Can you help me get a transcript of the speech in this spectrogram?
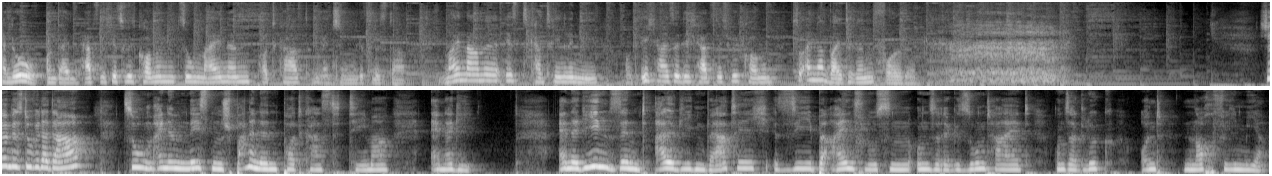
Hallo und ein herzliches Willkommen zu meinem Podcast Menschengeflüster. Mein Name ist Katrin René und ich heiße dich herzlich willkommen zu einer weiteren Folge. Schön bist du wieder da zu meinem nächsten spannenden Podcast-Thema Energie. Energien sind allgegenwärtig, sie beeinflussen unsere Gesundheit, unser Glück und noch viel mehr.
